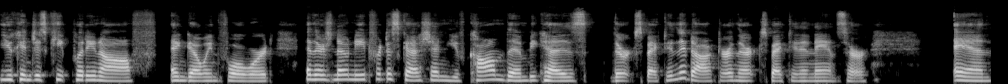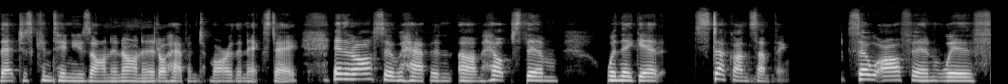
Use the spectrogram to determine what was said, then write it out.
you can just keep putting off and going forward. And there's no need for discussion. You've calmed them because they're expecting the doctor and they're expecting an answer. And that just continues on and on, and it'll happen tomorrow, the next day. And it also happen um, helps them when they get stuck on something. So often with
